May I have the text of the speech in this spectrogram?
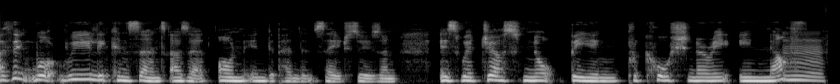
I think what really concerns us at on Independent Sage, Susan, is we're just not being precautionary enough. Mm.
